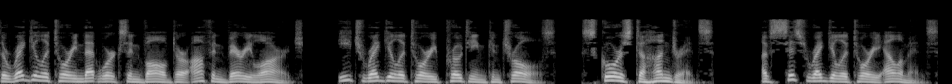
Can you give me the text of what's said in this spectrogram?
The regulatory networks involved are often very large. Each regulatory protein controls scores to hundreds of cis-regulatory elements.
